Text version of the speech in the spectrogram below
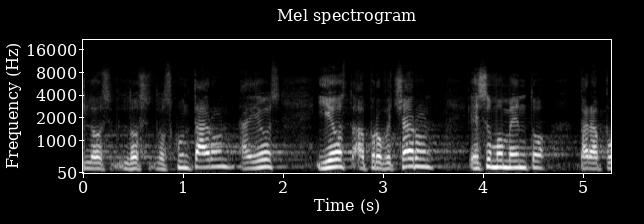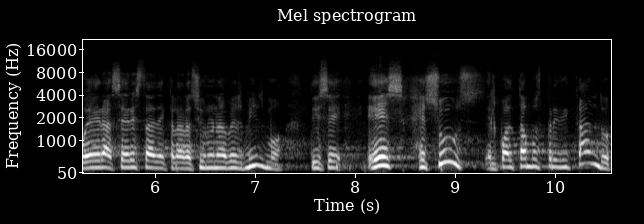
los, juntaron a ellos y ellos aprovecharon ese momento para poder hacer esta declaración una vez mismo. Dice, es Jesús el cual estamos predicando,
